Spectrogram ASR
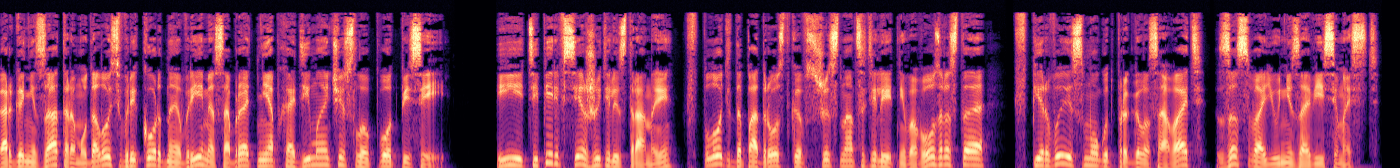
Организаторам удалось в рекордное время собрать необходимое число подписей. И теперь все жители страны, вплоть до подростков с 16-летнего возраста, впервые смогут проголосовать за свою независимость.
